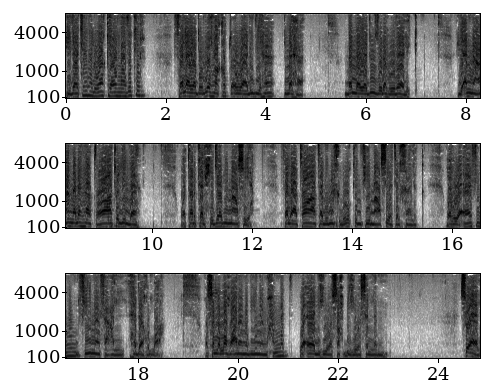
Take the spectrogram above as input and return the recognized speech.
إذا كان الواقع ما ذكر فلا يضرها قطع والدها لها. بل لا يجوز له ذلك لأن عملها طاعة لله وترك الحجاب معصية فلا طاعة لمخلوق في معصية الخالق وهو آثم فيما فعل هداه الله. وصلى الله على نبينا محمد وآله وصحبه وسلم. سؤال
